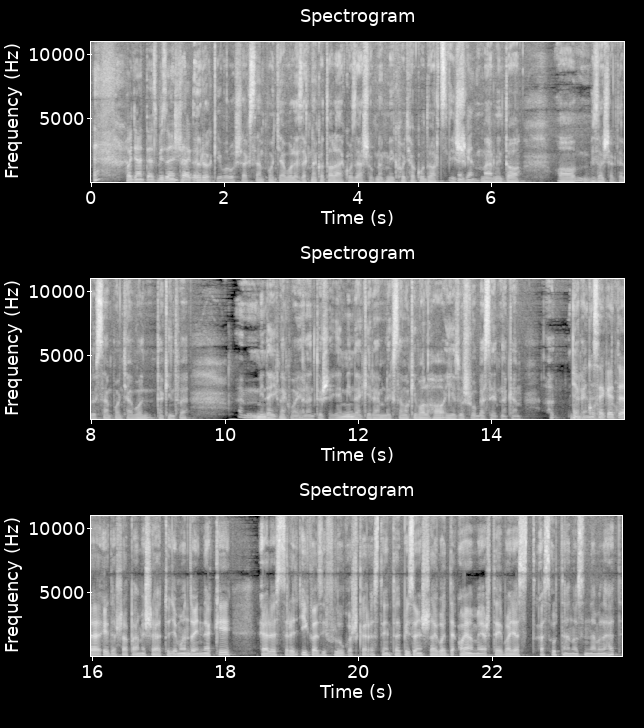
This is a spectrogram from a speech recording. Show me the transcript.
hogyan tesz bizonyságot. De örökké valóság szempontjából ezeknek a találkozásoknak, még hogyha kudarc is, Igen. mármint a, a bizonyságtevő szempontjából tekintve, mindegyiknek van jelentőség. Én mindenkire emlékszem, aki valaha Jézusról beszélt nekem. Igen, ezeket eh, édesapám is el tudja mondani neki. Először egy igazi flúgos keresztény, tehát bizonyságot, de olyan mértékben, hogy ezt, ezt utánozni nem lehet.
